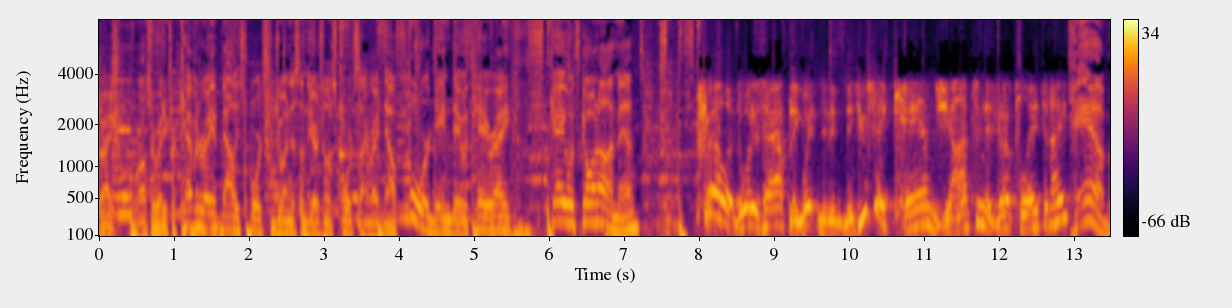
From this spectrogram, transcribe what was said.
Right. We're also ready for Kevin Ray of Bally Sports to join us on the Arizona Sports Line right now for Game Day with K Ray. K, what's going on, man? Fellas, what is happening? Wait, did, did you say Cam Johnson is going to play tonight? Cam.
